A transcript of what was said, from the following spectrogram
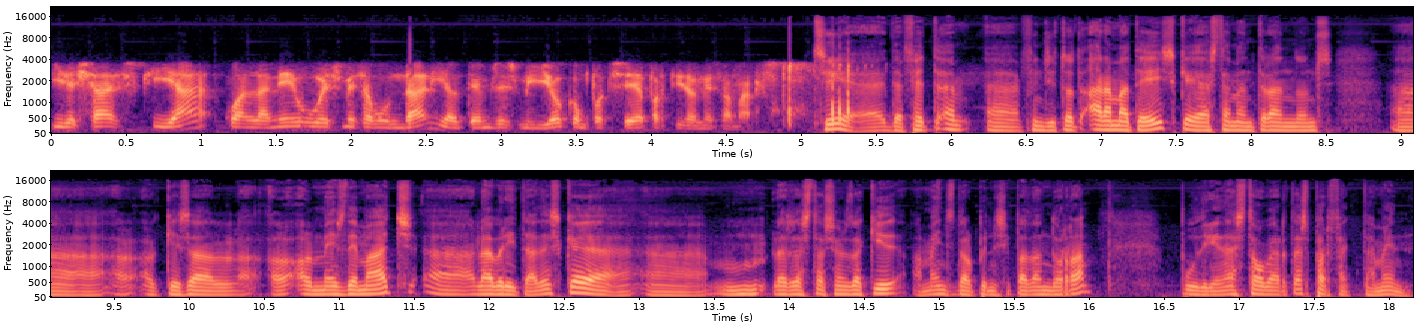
i deixar esquiar quan la neu és més abundant i el temps és millor, com pot ser a partir del mes de març. Sí, eh, de fet, eh, eh, fins i tot ara mateix, que ja estem entrant doncs, eh, el que és el, el, el mes de maig, eh, la veritat és que eh, les estacions d'aquí, almenys del Principat d'Andorra, podrien estar obertes perfectament.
